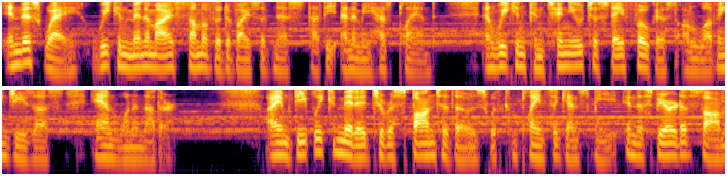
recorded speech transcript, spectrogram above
In this way, we can minimize some of the divisiveness that the enemy has planned, and we can continue to stay focused on loving Jesus and one another. I am deeply committed to respond to those with complaints against me in the spirit of Psalm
